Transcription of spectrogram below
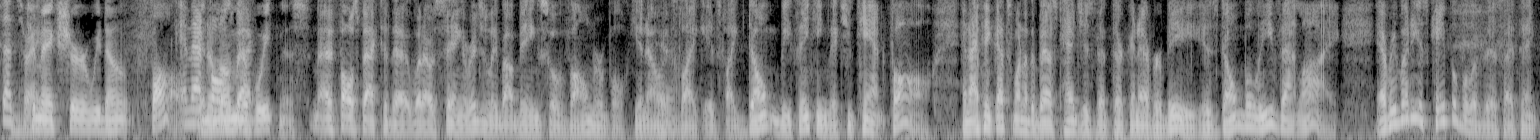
That's right. to make sure we don't fall. And that a moment back, of weakness. It falls back to the, what I was saying originally about being so vulnerable. You know, yeah. it's like it's like don't be thinking that you can't fall. And I think that's one of the best hedges that there can ever be is don't believe that lie. Everybody is capable of this. I think.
